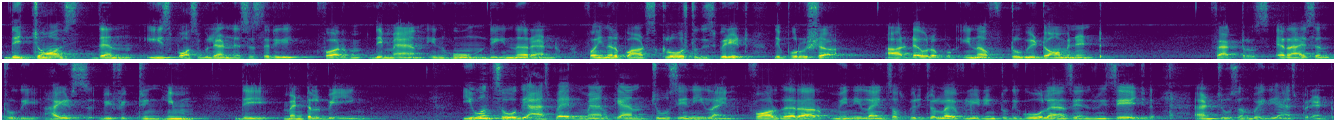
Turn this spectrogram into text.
The choice then is possible and necessary for the man in whom the inner and finer parts close to the spirit, the Purusha, are developed enough to be dominant factors arisen to the heights befitting him, the mental being. Even so, the aspiring man can choose any line, for there are many lines of spiritual life leading to the goal as envisaged and chosen by the aspirant.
